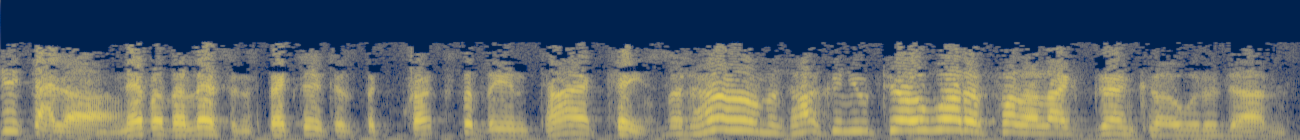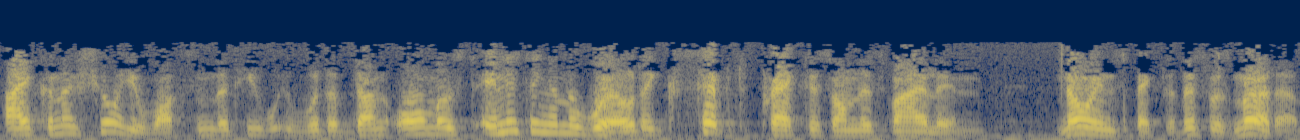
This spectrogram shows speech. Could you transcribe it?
zut alors. Nevertheless, Inspector, it is the crux of the entire case. But Holmes, how can you tell what a fellow like Drenko would have done? I can assure you, Watson, that he w- would have done almost anything in the world except practice on this violin. No, Inspector, this was murder.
